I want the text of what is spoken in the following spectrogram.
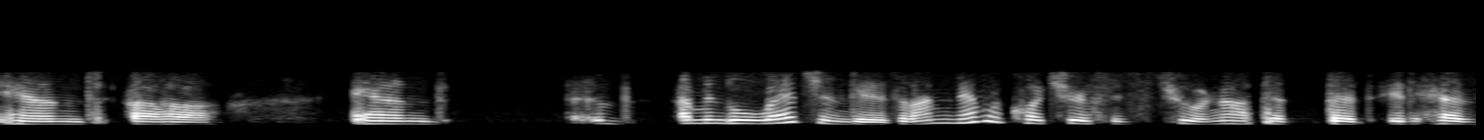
and uh, and uh, I mean the legend is, and I'm never quite sure if it's true or not, that that it has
